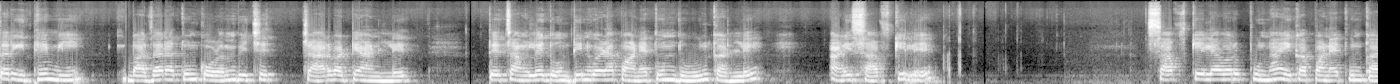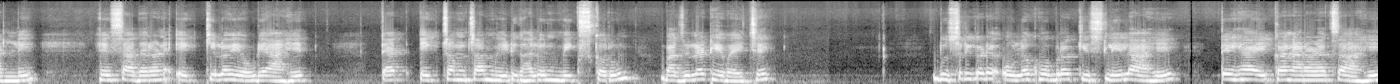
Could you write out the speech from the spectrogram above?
तर इथे मी बाजारातून कोळंबीचे चार वाटे आणलेत. ते चांगले दोन तीन वेळा पाण्यातून धुवून काढले आणि साफ केले. साफ केल्यावर पुन्हा एका पाण्यातून काढले. हे साधारण एक किलो एवढे आहेत. त्यात एक चमचा मीठ घालून मिक्स करून बाजूला ठेवायचे. दुसरीकडे ओलं खोबरं किसलेलं आहे. ते ह्या एका नारळाचं आहे.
